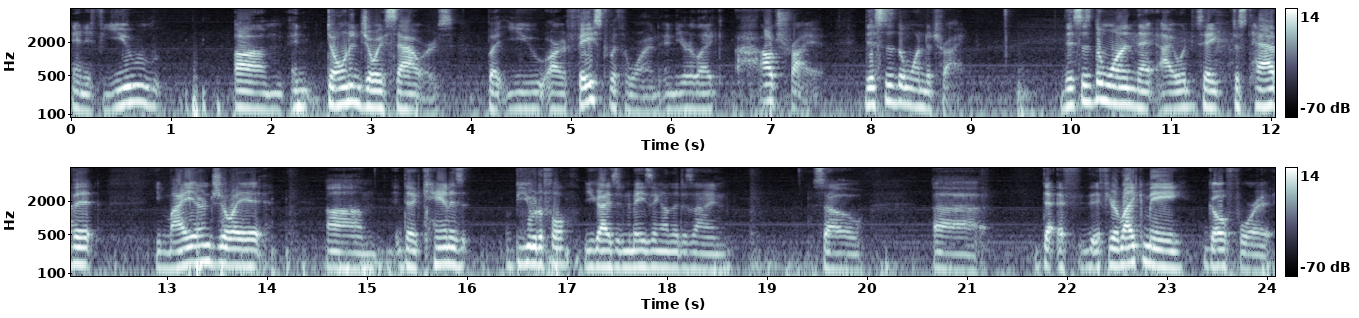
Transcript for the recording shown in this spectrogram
and if you um and don't enjoy sours, but you are faced with one and you're like, "Ah, I'll try it. This is the one to try. This is the one that I would take. Just have it. You might enjoy it. Um, the can is beautiful. You guys did amazing on the design. So, uh, if if you're like me, go for it.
